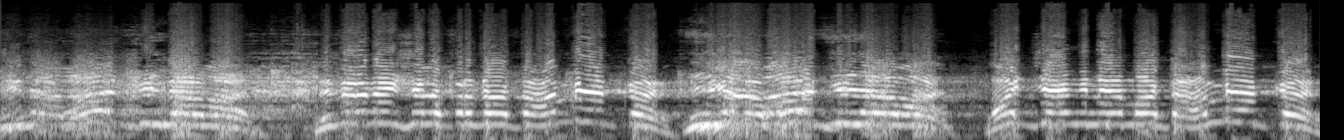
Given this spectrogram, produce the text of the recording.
జిందాబాద్ జిందాబాద్. రిజర్వేషన్ల ప్రదాత అంబేద్కర్. జిందాబాద్ జిందాబాద్. రాజ్యాంగ నిర్మాత అంబేద్కర్.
